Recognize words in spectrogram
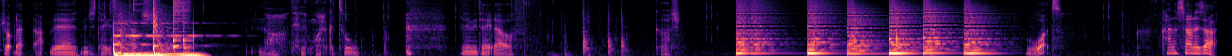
Drop that up there. Let me just take this touch. No, didn't work at all. Let me take that off. Gosh. What? kind of sound is that?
